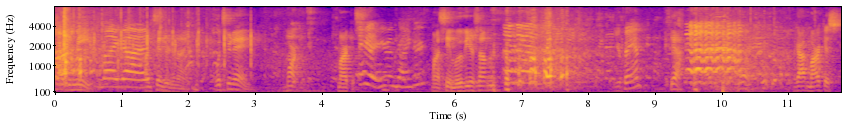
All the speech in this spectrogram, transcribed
trying to meet my on. Tinder tonight. What's your name? Marcus. Marcus. Hey, you're in Grindr? Want to see a movie or something? You're paying? Yeah. I got Marcus.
